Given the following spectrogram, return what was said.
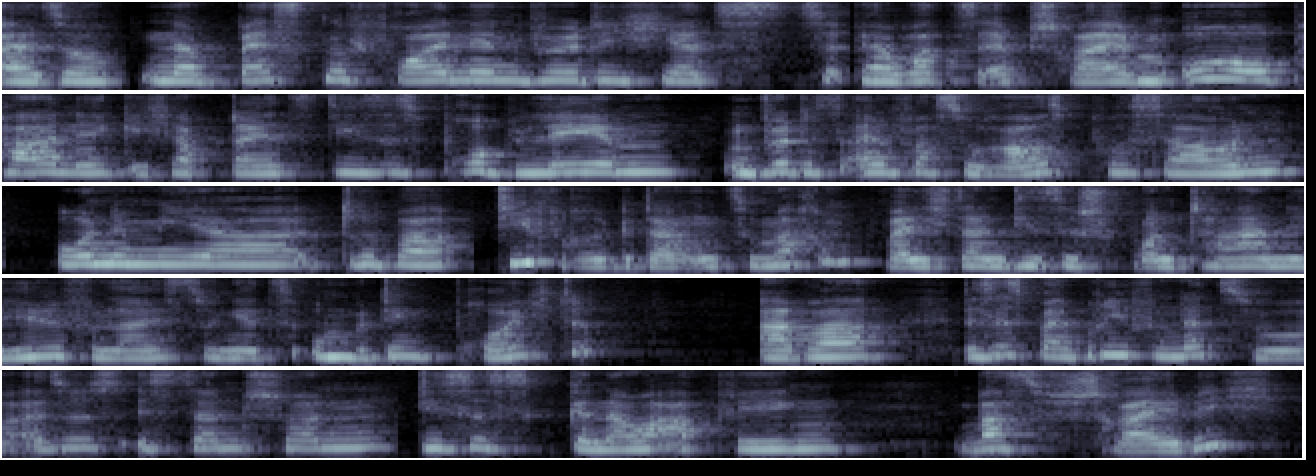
also einer besten Freundin würde ich jetzt per WhatsApp schreiben, oh Panik, ich habe da jetzt dieses Problem und würde es einfach so rausposaunen, ohne mir drüber tiefere Gedanken zu machen, weil ich dann diese spontane Hilfeleistung jetzt unbedingt bräuchte. Aber das ist bei Briefen nicht so. Also es ist dann schon dieses genaue Abwägen, was schreibe ich?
